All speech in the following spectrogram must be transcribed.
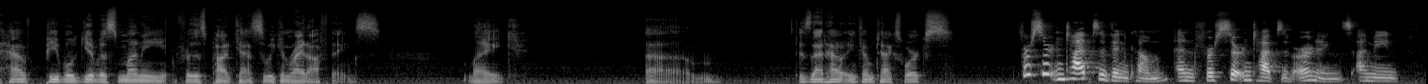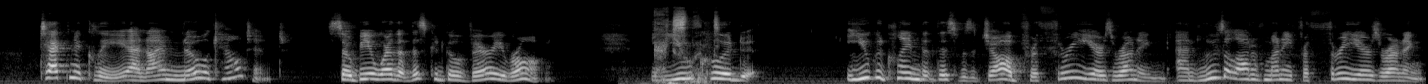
have people give us money for this podcast so we can write off things? Like, um, is that how income tax works? For certain types of income and for certain types of earnings, I mean, technically, and I'm no accountant, so be aware that this could go very wrong. Excellent. You could you could claim that this was a job for 3 years running and lose a lot of money for 3 years running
